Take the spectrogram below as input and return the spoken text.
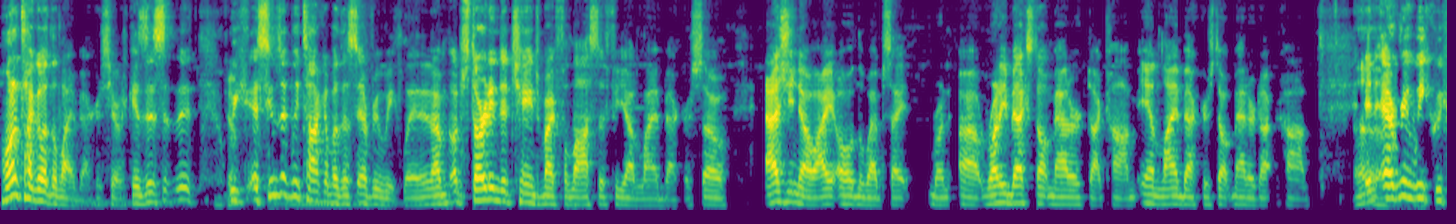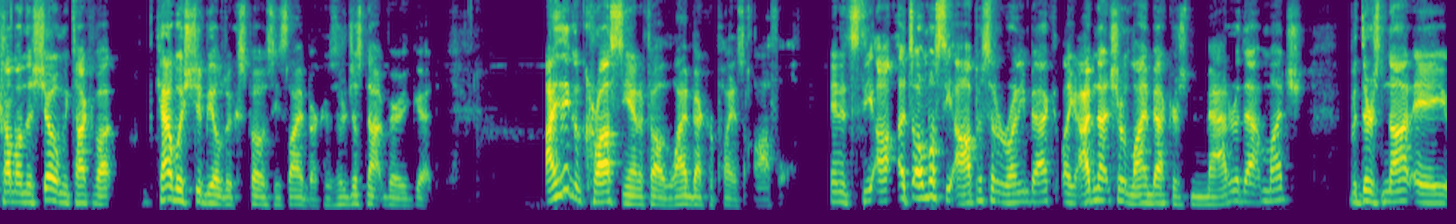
want to talk about the linebackers here because this it, we, it seems like we talk about this every week, Lane, and I'm, I'm starting to change my philosophy on linebackers. So, as you know, I own the website run, uh, runningbacksdon'tmatter.com and linebackersdon'tmatter.com. Uh-oh. And every week we come on the show and we talk about Cowboys should be able to expose these linebackers. They're just not very good. I think across the NFL, the linebacker play is awful, and it's the it's almost the opposite of running back. Like I'm not sure linebackers matter that much, but there's not a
